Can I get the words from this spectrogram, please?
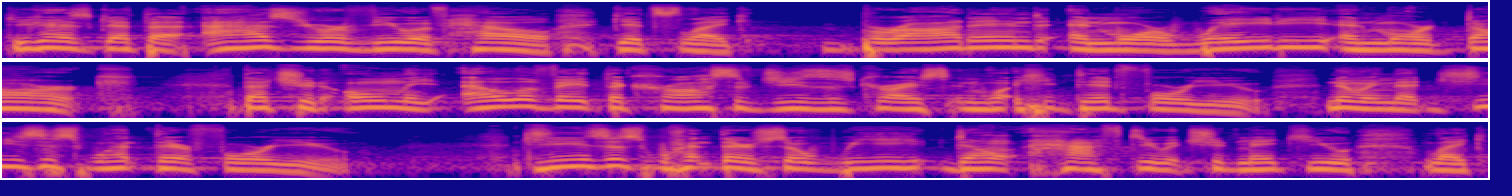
Do you guys get that? As your view of hell gets like broadened and more weighty and more dark, that should only elevate the cross of Jesus Christ and what he did for you, knowing that Jesus went there for you. Jesus went there so we don't have to. It should make you like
